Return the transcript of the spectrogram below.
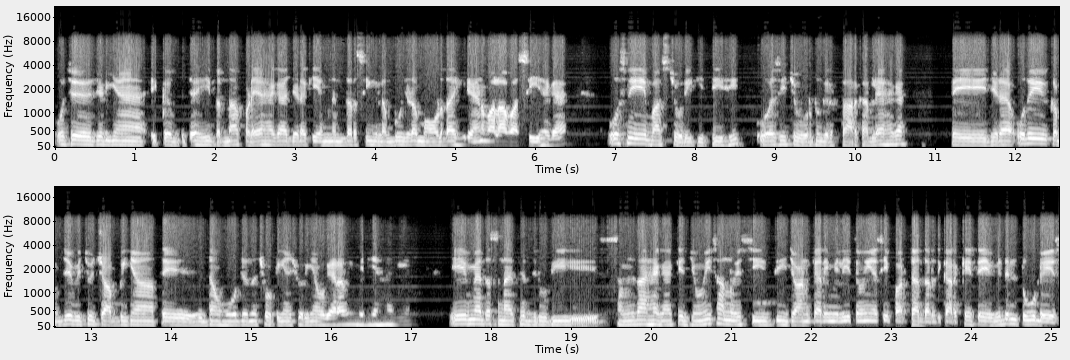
ਉਹ 'ਚ ਜਿਹੜੀਆਂ ਇੱਕ ਹੀ ਬੰਦਾ ਫੜਿਆ ਹੈਗਾ, ਜਿਹੜਾ ਕਿ ਅਮਨਿੰਦਰ ਸਿੰਘ ਲੰਬੂ, ਜਿਹੜਾ ਮੌੜ ਦਾ ਹੀ ਰਹਿਣ ਵਾਲਾ ਵਾਸੀ ਹੈਗਾ ਉਸਨੇ ਇਹ ਬੱਸ ਚੋਰੀ ਕੀਤੀ ਸੀ। ਉਹ ਅਸੀਂ ਚੋਰ ਨੂੰ ਗ੍ਰਿਫਤਾਰ ਕਰ ਲਿਆ ਹੈਗਾ। ਤੇ ਜਿਹੜਾ ਉਹਦੇ ਕਬਜ਼ੇ ਵਿੱਚੋਂ ਚਾਬੀਆਂ ਤੇ ਇਦਾਂ ਹੋਰ ਜਦੋਂ ਛੋਟੀਆਂ ਛੁਰੀਆਂ ਵਗੈਰਾ ਵੀ ਮਿਲੀਆਂ ਹੈਗੀਆਂ। ਇਹ ਮੈਂ ਦੱਸਣਾ ਇੱਥੇ ਜ਼ਰੂਰੀ ਸਮਝਦਾ ਹੈਗਾ ਕਿ ਜਿਉਂ ਹੀ ਸਾਨੂੰ ਇਸ ਚੀਜ਼ ਦੀ ਜਾਣਕਾਰੀ ਮਿਲੀ, ਤਿਉਂ ਹੀ ਅਸੀਂ ਪਰਚਾ ਦਰਜ ਕਰਕੇ ਤੇ ਵਿਦਿਨ 2 ਡੇਜ਼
